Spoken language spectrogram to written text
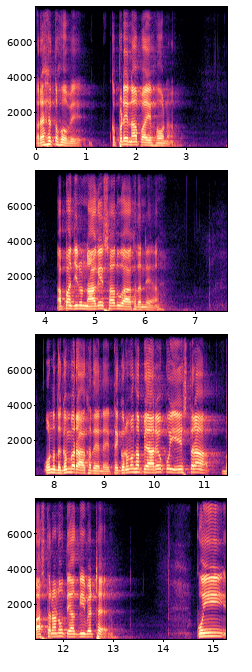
ਰਹਿਤ ਹੋਵੇ, ਕੱਪੜੇ ਨਾ ਪਾਏ ਹੋਣ। ਆਪਾਂ ਜਿਹਨੂੰ ਨਾਗੇ ਸਾਧੂ ਆਖ ਦਿੰਦੇ ਆ, ਉਹਨੂੰ ਦਿਗੰਬਰ ਆਖਦੇ ਨੇ, ਤੇ ਗੁਰਮੁਖਾਂ ਪਿਆਰਿਓ, ਕੋਈ ਇਸ ਤਰ੍ਹਾਂ ਵਸਤਰਾਂ ਨੂੰ ਤਿਆਗੀ ਬੈਠਾ ਕੋਈ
